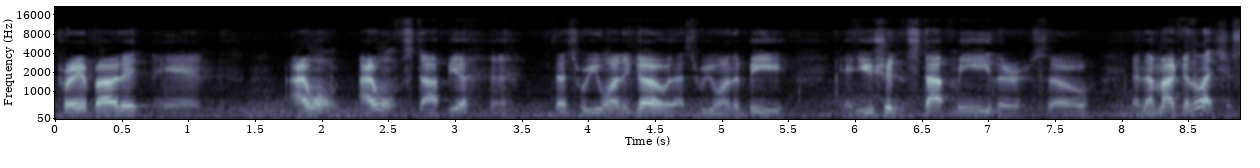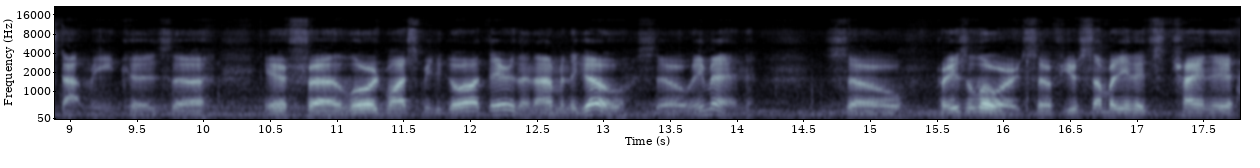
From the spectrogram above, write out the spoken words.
pray about it. And I won't I won't stop you. that's where you want to go. That's where you want to be. And you shouldn't stop me either. So, and I'm not gonna let you stop me because uh, if uh, the Lord wants me to go out there, then I'm gonna go. So, Amen. So, praise the Lord. So, if you're somebody that's trying to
